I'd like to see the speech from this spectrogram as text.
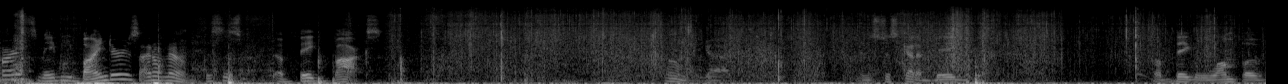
cards, maybe binders. I don't know. This is a big box. Oh my god! And it's just got a big, a big lump of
